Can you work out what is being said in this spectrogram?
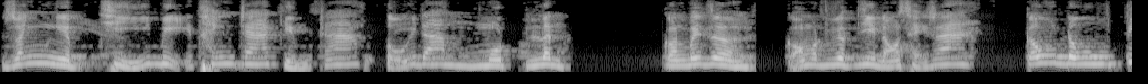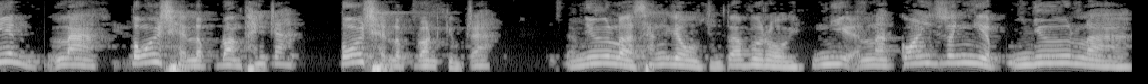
doanh nghiệp chỉ bị thanh tra kiểm tra tối đa một lần. Còn bây giờ có một việc gì đó xảy ra, câu đầu tiên là tôi sẽ lập đoàn thanh tra, tôi sẽ lập đoàn kiểm tra. Như là xăng dầu chúng ta vừa rồi, nghĩa là coi doanh nghiệp như là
